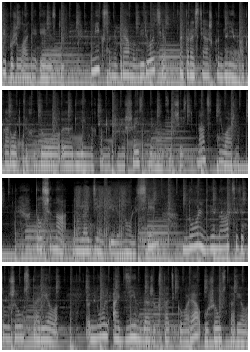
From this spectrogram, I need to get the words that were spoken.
и по желанию L изгиб. Миксами прямо берете, это растяжка длин от коротких до э, длинных, там, например, 6, 12, 6, 15, неважно. Толщина 0,1 или 0,7, 0,12 это уже устарело. 0.1 даже, кстати говоря, уже устарело.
